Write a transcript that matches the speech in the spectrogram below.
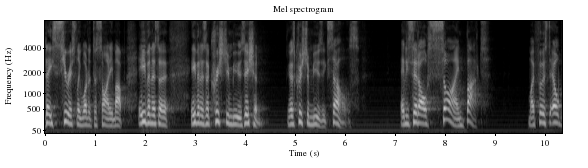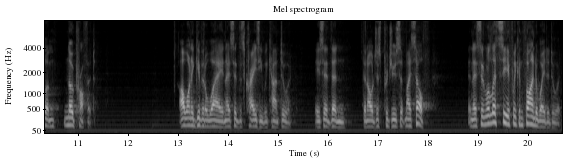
they seriously wanted to sign him up, even as a, even as a Christian musician, because Christian music sells. And he said, I'll sign, but my first album, no profit. I want to give it away. And they said, That's crazy, we can't do it. He said, Then, then I'll just produce it myself. And they said, Well, let's see if we can find a way to do it.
